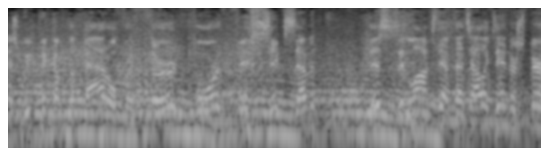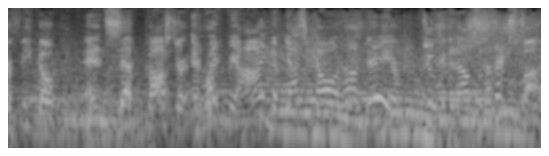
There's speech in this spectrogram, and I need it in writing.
as we pick up the battle for third, fourth, fifth, sixth, seventh. This is in lockstep. That's Alexander Sperafico and Sepp Koster. And right behind him, Yasukawa and Rondet are duking it out for the next spot.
